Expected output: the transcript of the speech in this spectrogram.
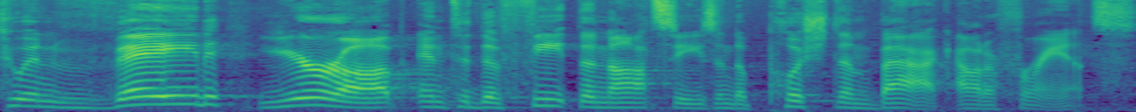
to invade Europe and to defeat the Nazis and to push them back out of France.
